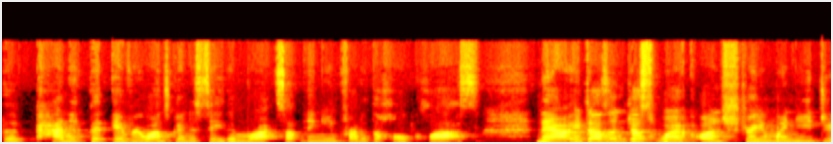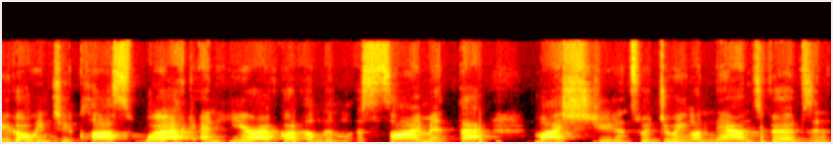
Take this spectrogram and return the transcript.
the panic that everyone's going to see them write something in front of the whole class. Now, it doesn't just work on stream when you do go into class work. And here I've got a little assignment that my students were doing on nouns, verbs, and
